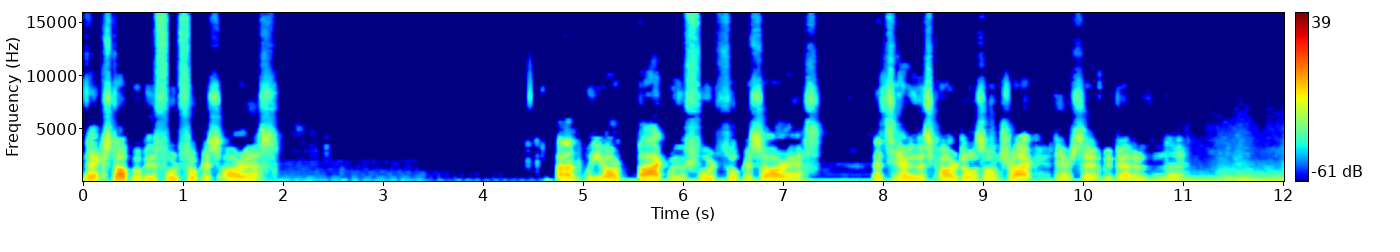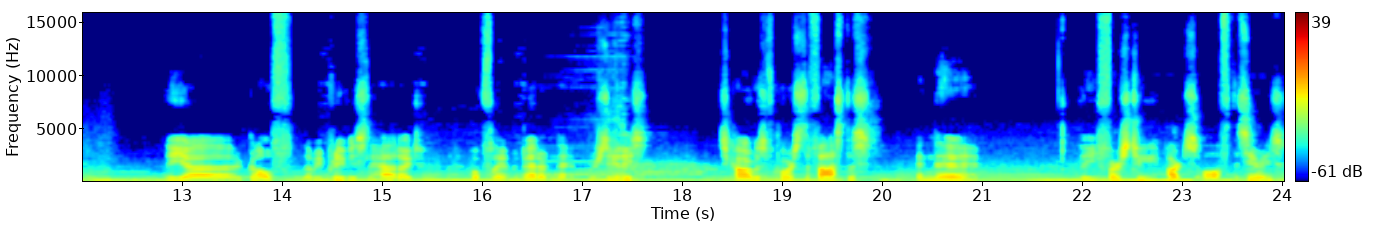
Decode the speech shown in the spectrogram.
Next up will be the Ford Focus RS. And we are back with a Ford Focus RS. Let's see how this car does on track. dare say it'll be better than the the uh, Golf that we previously had out. Hopefully it'll be better than the Mercedes. This car was of course the fastest in the the first two parts of the series.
